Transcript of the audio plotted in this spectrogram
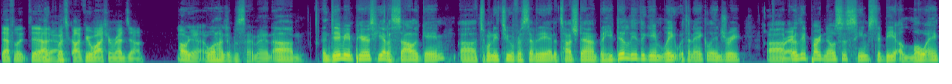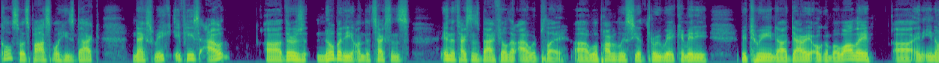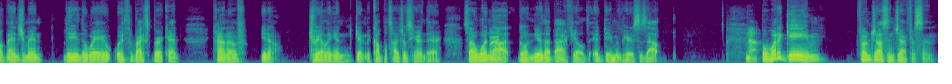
Definitely, uh, Yeah. what's it called if you're watching Red Zone. Oh yeah, one hundred percent, man. Um, and Dameon Pierce, he had a solid game, uh, twenty-two for seventy-eight and a touchdown, but he did leave the game late with an ankle injury. Uh, Right. Early prognosis seems to be a low ankle, so it's possible he's back next week. If he's out, uh, there's nobody on the Texans in the Texans backfield that I would play. Uh, we'll probably see a three-way committee between uh, Dare Ogunbowale uh, and Eno Benjamin leading the way with Rex Burkhead, kind of you know trailing and getting a couple touches here and there. So I would Right. not go near that backfield if Dameon Pierce is out. No. But what a game from Justin Jefferson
